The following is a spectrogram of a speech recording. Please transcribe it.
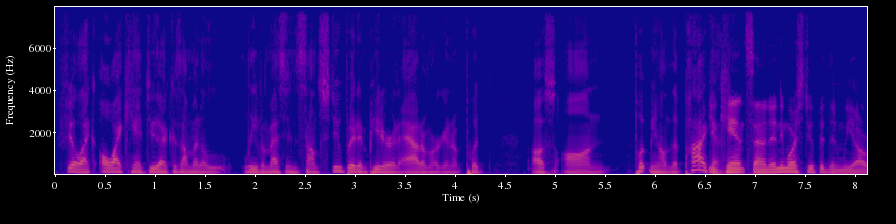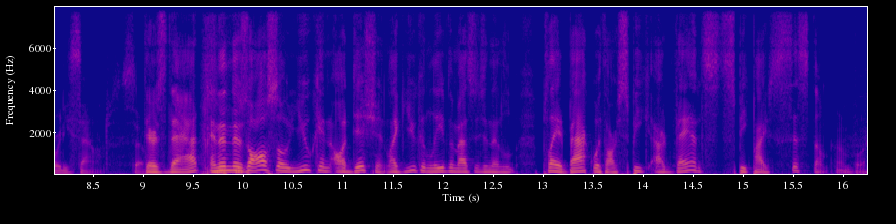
feel like, oh, I can't do that because I'm going to leave a message and sound stupid, and Peter and Adam are going to put us on, put me on the podcast. you can't sound any more stupid than we already sound. So There's that, and then there's also you can audition, like you can leave the message and then play it back with our speak, our advanced speak pipe system. oh boy,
